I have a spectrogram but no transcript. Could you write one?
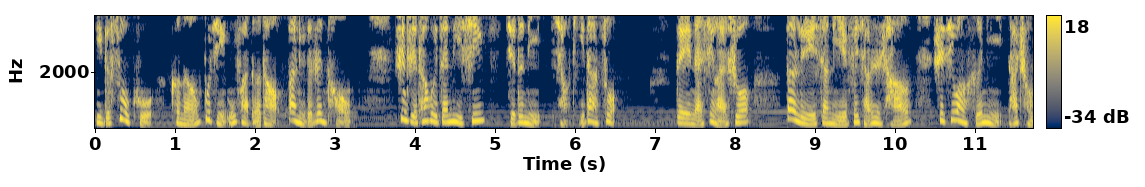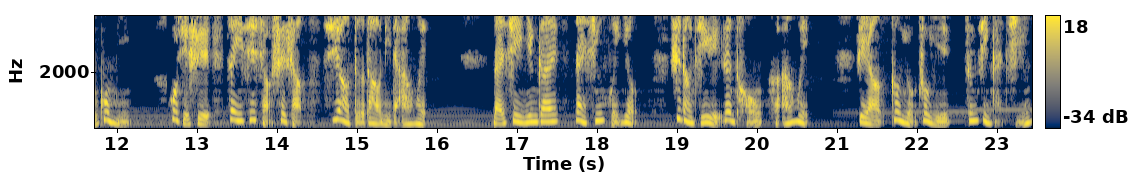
你的诉苦可能不仅无法得到伴侣的认同，甚至他会在内心觉得你小题大做。对男性来说，伴侣向你分享日常，是希望和你达成共鸣，或许是在一些小事上需要得到你的安慰。男性应该耐心回应，适当给予认同和安慰，这样更有助于增进感情。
